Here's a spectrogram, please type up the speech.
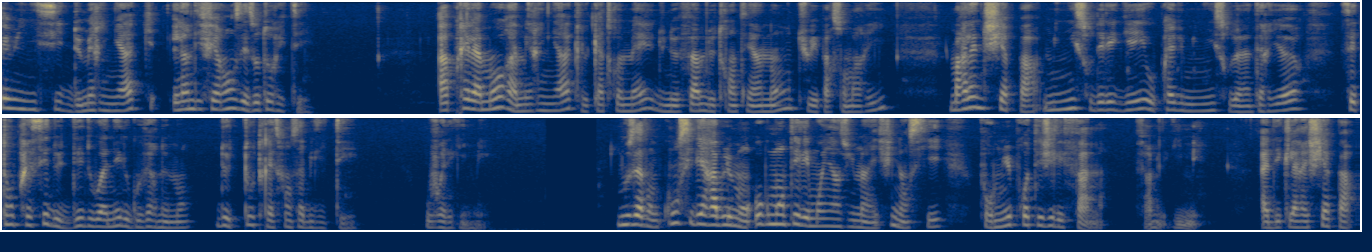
Féminicide de Mérignac, l'indifférence des autorités. Après la mort à Mérignac le 4 mai d'une femme de 31 ans tuée par son mari, Marlène Schiappa, ministre déléguée auprès du ministre de l'Intérieur, s'est empressée de dédouaner le gouvernement de toute responsabilité. Nous avons considérablement augmenté les moyens humains et financiers pour mieux protéger les femmes, a déclaré Schiappa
